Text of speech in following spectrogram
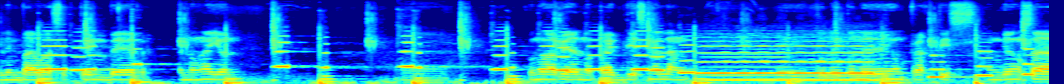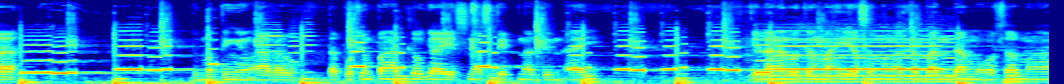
Halimbawa September ano ngayon kunwari ano 5 days na lang. Eh, tuloy-tuloy na yung practice hanggang sa dumating yung araw. Tapos yung pangatlo guys na step natin ay kailangan wag kang mahiya sa mga kabanda mo o sa mga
